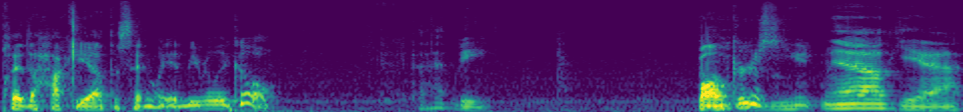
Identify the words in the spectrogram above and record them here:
play the hockey out the same way. It'd be really cool. That'd be Bonkers. You, no, yeah,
